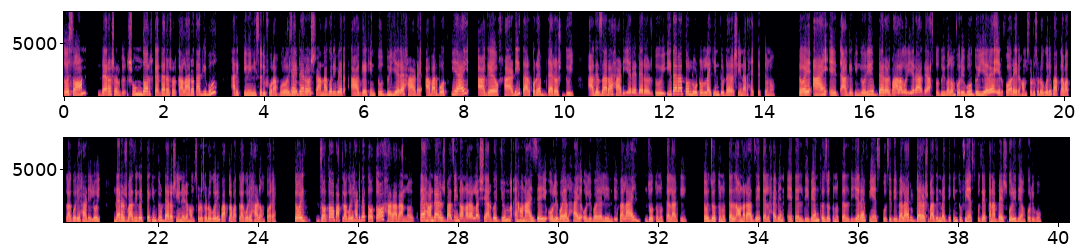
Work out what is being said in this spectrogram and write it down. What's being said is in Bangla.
তো সন দেড়শোর সুন্দর দেড়শোর কালারও তাগিব আর কিনি নিচরি ফোরা ফুরো বোধ যায় দেড়শ রান্না করিবের আগে কিন্তু দুইয়েরে হাড়ে আবার বোধ কি আই আগে হাড়ি তারপরে দেড়শ দুই। আগে যারা হাড়িয়ে রে দুই। ই তারা তো লুটুল্লাই কিন্তু দেড়শ ইনার হাইতে তুনো। তো আই এই আগে কি করি দেড়শ ভালো করি এর আগে আস্ত দুই ফলম ফরিব দুই এরে এরপর এরকম ছোট ছোট করি পাতলা পাতলা করে হাড়ি লই দেড়শ বাজি করতে কিন্তু দেড়শ ইন এরকম ছোট ছোট করি পাতলা পাতলা করে হাড়ম পরে তো যত পাতলা করে হাড়িবে তত হারা রান্না হইব এখন দেড়শ বাজি ননরাল শেয়ার করজুম এখন আই যেই অলিভ অয়েল খাই, অলিভ অয়েল ইন্দি ফেলাই যতুন তেল আর কি। তো যতুন তেল ওনারা যে তেল খাইবেন এই তেল দিবেন তো যতুন তেল দিয়ে পেঁয়াজ কুচি দি ফেলাই দেড়শ বাজিন বাদি কিন্তু পেঁয়াজ কুচি একখানা বেশ করে দিয়াম পড়িব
